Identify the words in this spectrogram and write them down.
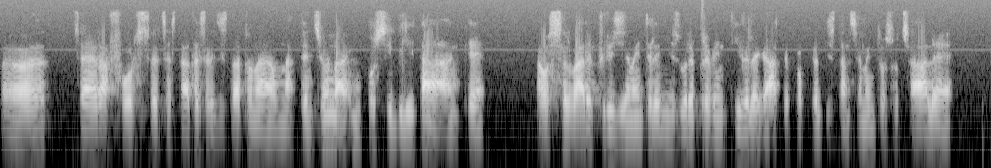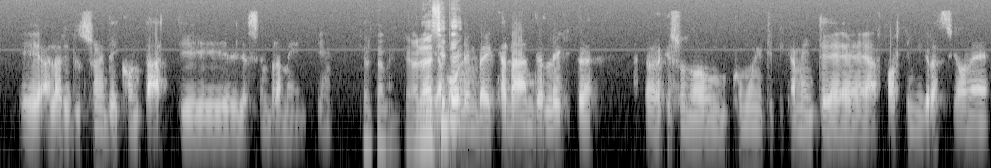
eh, c'era forse, c'è stata, si è registrata una, un'attenzione, una impossibilità anche a osservare più rigidamente le misure preventive legate proprio al distanziamento sociale e alla riduzione dei contatti degli assembramenti. Certamente. Allora, siete... Molenbeek ad Anderlecht, eh, che sono comuni tipicamente a forte immigrazione,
